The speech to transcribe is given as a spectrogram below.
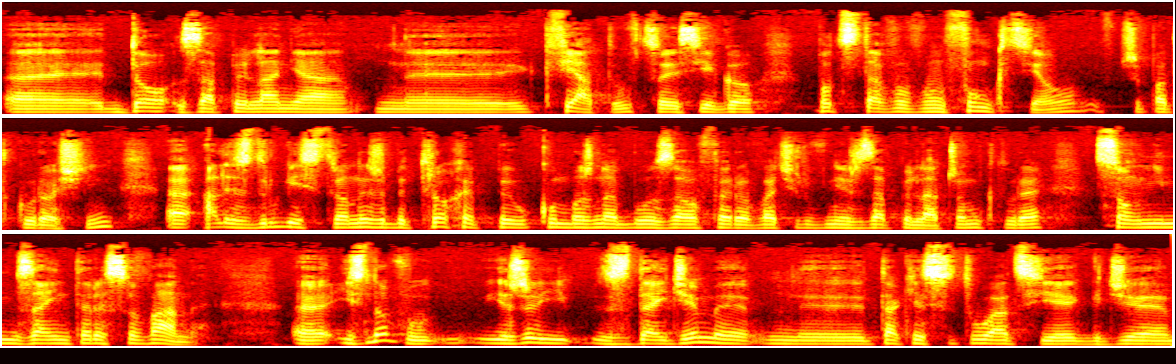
e, do zapylania e, kwiatów, co jest jego podstawową funkcją w przypadku roślin, ale z drugiej strony, żeby trochę pyłku można było zaoferować również zapylaczom, które są nim zainteresowane. I znowu, jeżeli znajdziemy takie sytuacje, gdzie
